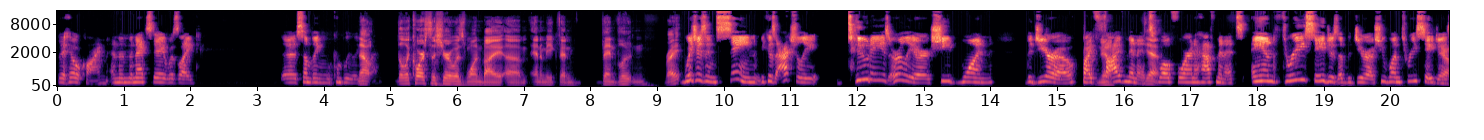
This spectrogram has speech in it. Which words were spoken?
the hill climb, and then the next day was like uh, something completely Now- different. The La Course this year was won by um, Annemiek van Van Vleuten, right? Which is insane because actually, two days earlier, she'd won the Giro by Yeah. five minutes, Yeah. well, four and a half minutes, and three stages of the Giro. She won three stages, Yeah.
